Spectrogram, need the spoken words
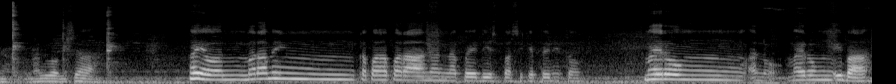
Yan, maluwag siya. Ngayon, maraming kapaparaanan na pwede pasikipin ito. Mayroong, ano, mayroong iba,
